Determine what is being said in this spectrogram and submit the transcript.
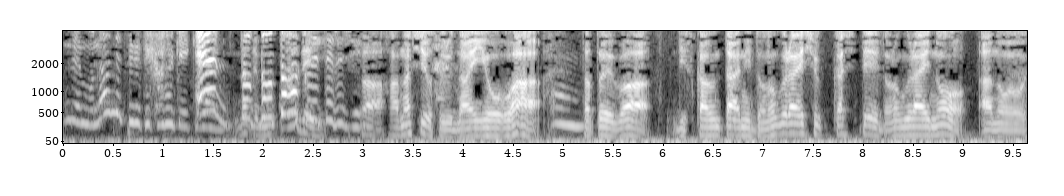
でもなんで連れて行かなきゃいけないえ、のドドットハ出てるし。さあ、話をする内容は、うん例えば、ディスカウンターにどのぐらい出荷して、どのぐらいの、あの、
